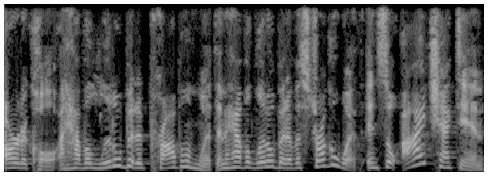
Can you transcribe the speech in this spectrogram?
article I have a little bit of problem with and I have a little bit of a struggle with. And so I checked in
